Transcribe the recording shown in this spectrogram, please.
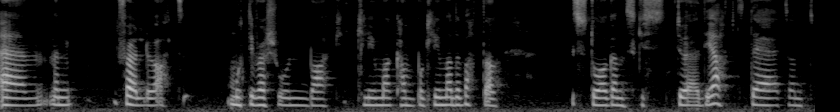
Um, men føler du at motivasjonen bak klimakamp og klimadebatter står ganske stødig? At det er et sånt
